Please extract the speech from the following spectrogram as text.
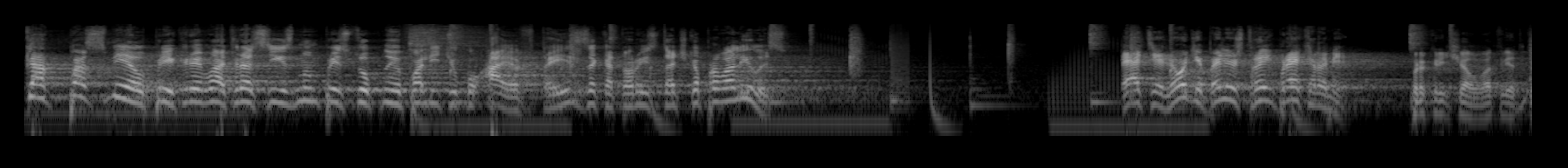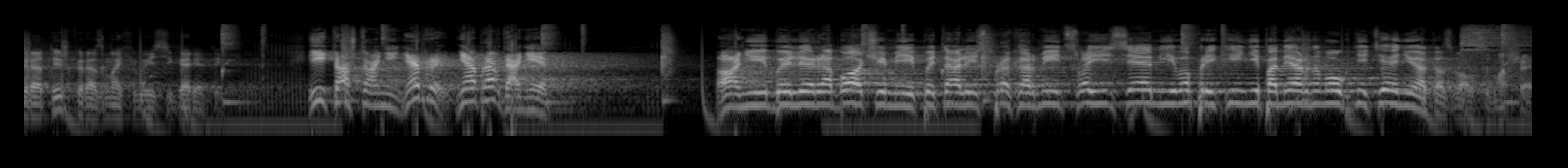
Как посмел прикрывать расизмом преступную политику АФТ, из-за которой стачка провалилась? Эти люди были штрейкбрекерами, прокричал в ответ коротышка, размахивая сигаретой. И то, что они негры, не оправдание. Они были рабочими и пытались прокормить свои семьи вопреки непомерному угнетению, отозвался Маше.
